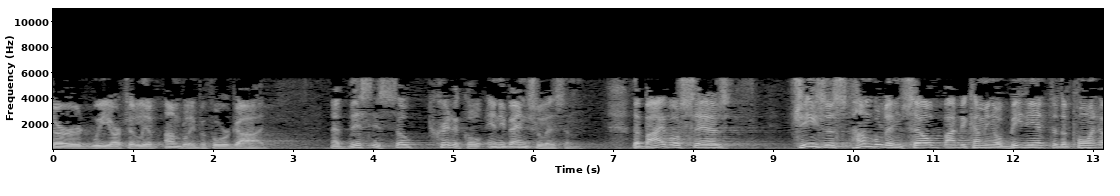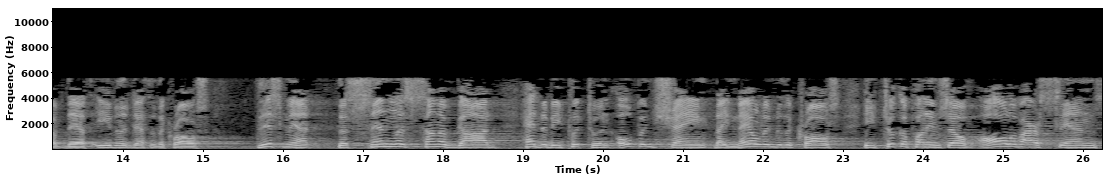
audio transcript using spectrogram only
third, we are to live humbly before God. Now this is so critical in evangelism. The Bible says Jesus humbled himself by becoming obedient to the point of death, even the death of the cross. This meant the sinless Son of God had to be put to an open shame. They nailed him to the cross. He took upon himself all of our sins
